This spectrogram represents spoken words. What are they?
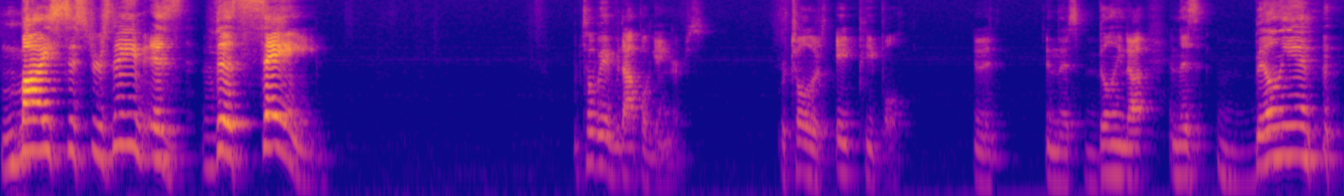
My sister's name is the same. We're told we have doppelgangers. We're told there's eight people in in this billion dollar in this billion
